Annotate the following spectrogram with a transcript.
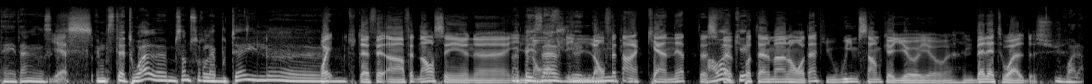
Elle est intense. Yes. Une petite étoile, là, il me semble, sur la bouteille. Là. euh, Oui, tout à fait. En fait, non, c'est une. euh, ils l'ont- paysage de ils l'ont fait en canette, ça Ah fait pas tellement longtemps. Puis oui, il me semble qu'il y, a il y a une belle étoile dessus. Voilà.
